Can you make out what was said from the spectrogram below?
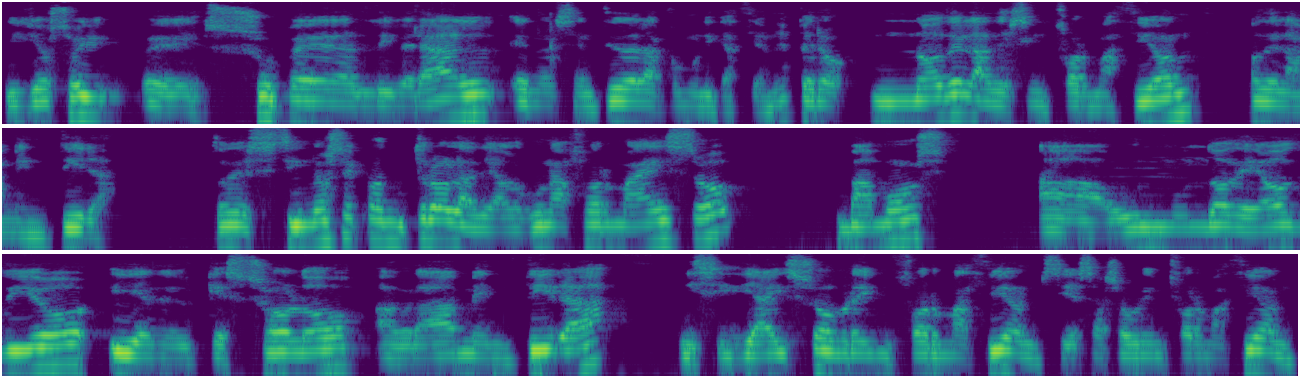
y yo soy eh, súper liberal en el sentido de la comunicación, ¿eh? pero no de la desinformación o de la mentira. Entonces, si no se controla de alguna forma eso, vamos a un mundo de odio y en el que solo habrá mentira y si ya hay sobreinformación, si esa sobreinformación,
